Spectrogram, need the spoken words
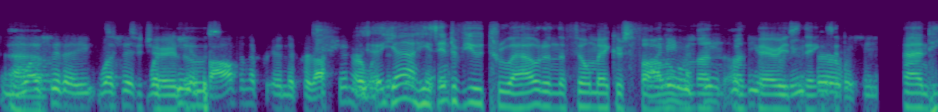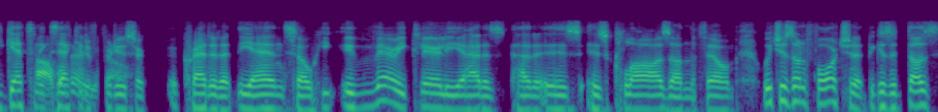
Was uh, it a was it was he Lewis. involved in the in the production or was it, yeah, was he's it, interviewed throughout, and the filmmakers I follow mean, him was he, on, on various things. He And he gets an Oh, well, executive go. producer credit at the end, so he, he very clearly had his had his his claws on the film, which is unfortunate because it does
